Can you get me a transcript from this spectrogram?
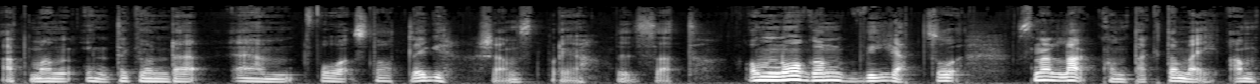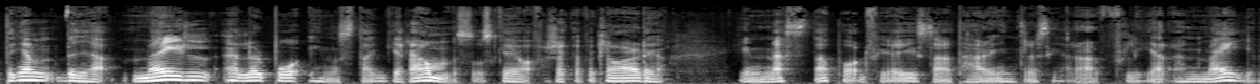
Att man inte kunde eh, få statlig tjänst på det viset. Om någon vet så snälla kontakta mig antingen via mail eller på Instagram så ska jag försöka förklara det i nästa podd för jag gissar att det här intresserar fler än mig.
